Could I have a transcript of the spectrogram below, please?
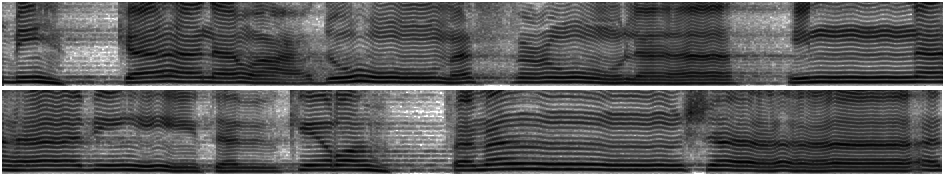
به كان وعده مفعولا. إن هذه تذكرة فمن شاء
